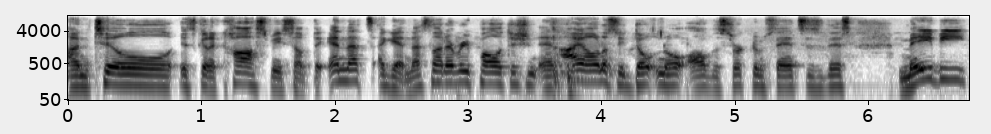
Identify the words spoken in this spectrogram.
until it's going to cost me something. And that's again, that's not every politician. And I honestly don't know all the circumstances of this. Maybe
